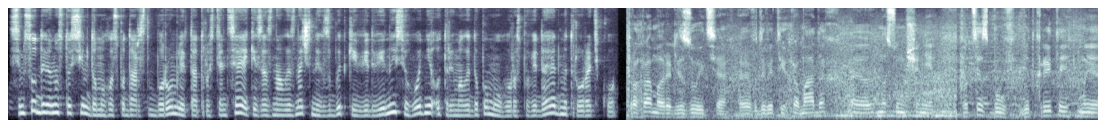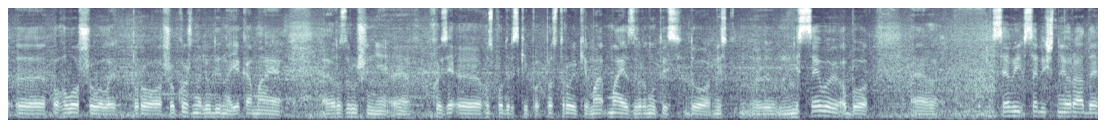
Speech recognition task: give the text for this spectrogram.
797 домогосподарств Боромлі та Тростянця, які зазнали значних збитків від війни, сьогодні отримали допомогу, розповідає Дмитро Радько. Програма реалізується в дев'яти громадах на Сумщині. Процес був відкритий. Ми оголошували про що кожна людина, яка має розрушені е, е, господарські постройки, ма- має звернутися до е, місцевої або е, селищної ради.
